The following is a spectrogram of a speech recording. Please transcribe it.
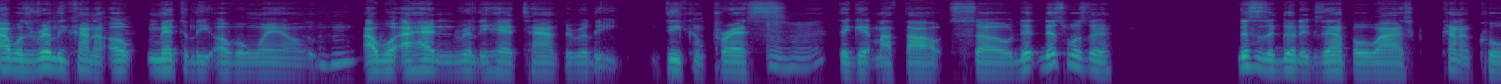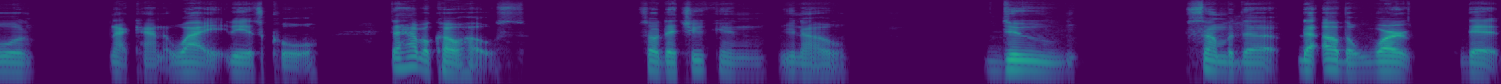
I was really kind of o- mentally overwhelmed. hmm I w- I hadn't really had time to really decompress hmm to get my thoughts. So th- this was a this is a good example why it's kind of cool, not kind of why it is cool to have a co-host so that you can, you know, do some of the the other work that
